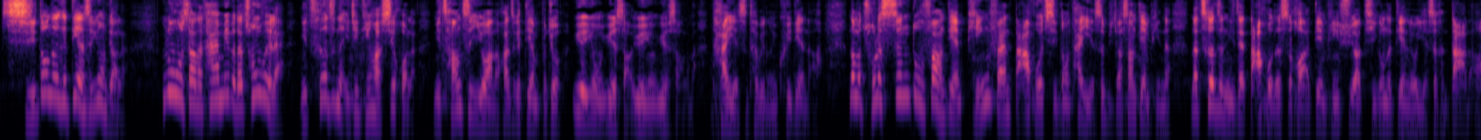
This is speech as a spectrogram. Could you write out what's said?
启动那个电是用掉了。路上呢，它还没把它充回来，你车子呢已经停好熄火了，你长此以往的话，这个电不就越用越少，越用越少了吗？它也是特别容易亏电的啊。那么除了深度放电、频繁打火启动，它也是比较伤电瓶的。那车子你在打火的时候啊，电瓶需要提供的电流也是很大的啊。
